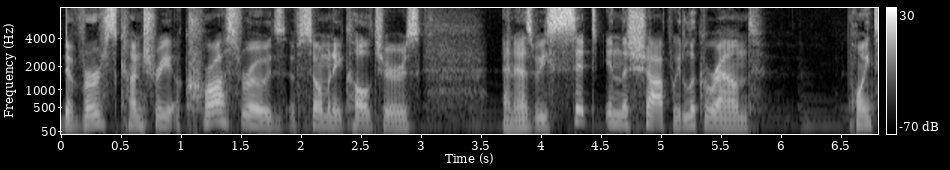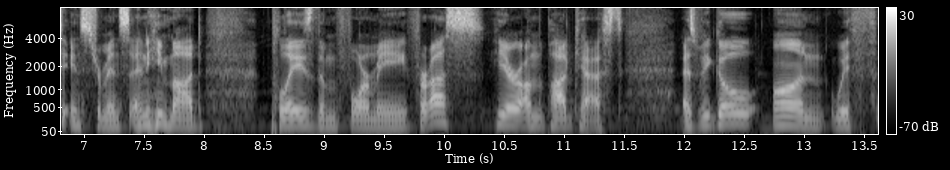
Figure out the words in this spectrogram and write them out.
diverse country, a crossroads of so many cultures. And as we sit in the shop, we look around, point to instruments, and Imad plays them for me, for us here on the podcast, as we go on with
